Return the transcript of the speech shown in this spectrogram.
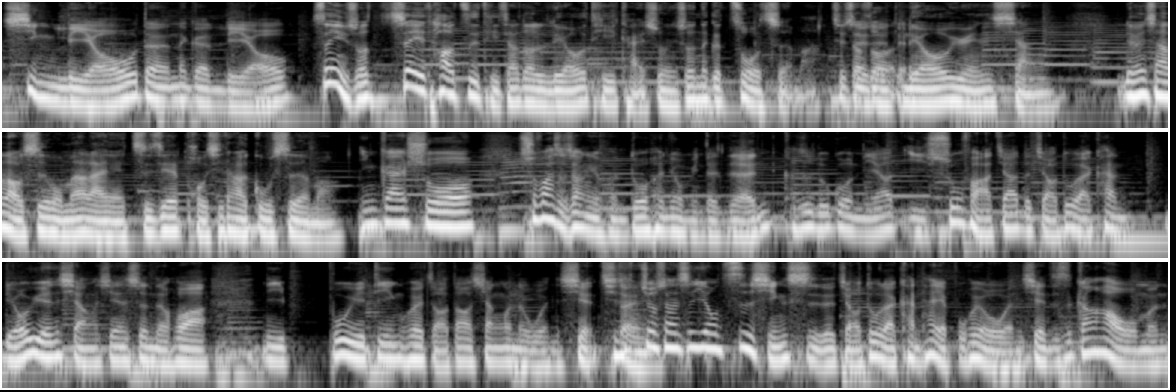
姓刘的那个刘。所以你说这一套字体叫做刘体楷书，你说那个作者嘛，就叫做对对对刘元祥。刘元祥老师，我们要来直接剖析他的故事了吗？应该说，书法史上有很多很有名的人，可是如果你要以书法家的角度来看刘元祥先生的话，你不一定会找到相关的文献。其实就算是用自行史的角度来看，它也不会有文献，只是刚好我们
